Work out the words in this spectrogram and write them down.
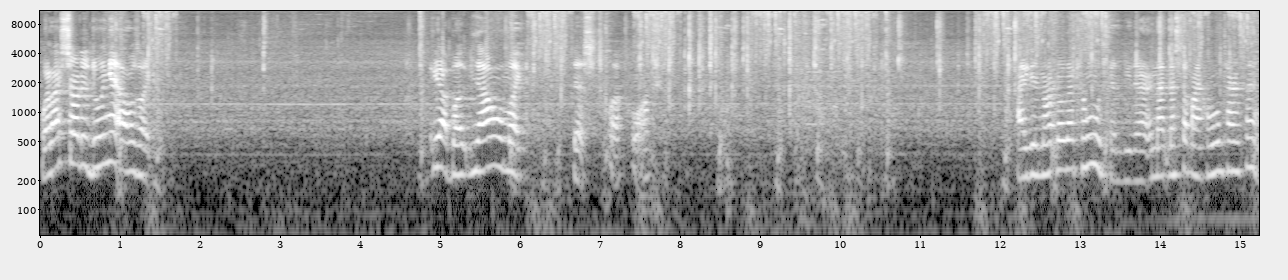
when I started doing it, I was like, yeah, but now I'm like this. Look, watch. I did not know that tone was gonna be there, and that messed up my whole entire thing.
